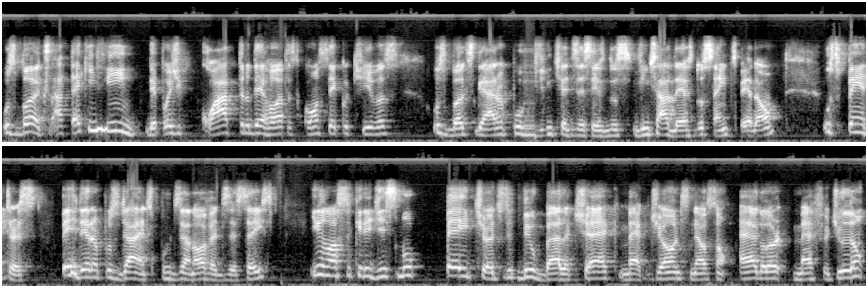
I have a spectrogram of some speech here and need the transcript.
Os Bucks, até que enfim, depois de quatro derrotas consecutivas, os Bucks ganharam por 20 a 16 dos 20 a 10 dos Saints, perdão. Os Panthers perderam para os Giants por 19 a 16 e o nosso queridíssimo Patriots Bill Belichick, Mac Jones, Nelson Aguilar, Matthew Judon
